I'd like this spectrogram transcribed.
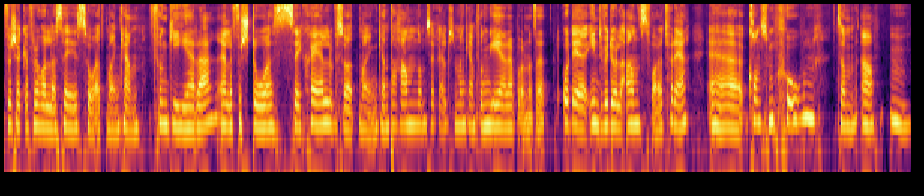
försöka förhålla sig så att man kan fungera eller förstå sig själv så att man kan ta hand om sig själv så man kan fungera på något sätt. Och det individuella ansvaret för det. Eh, konsumtion. Som, ja. Mm.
